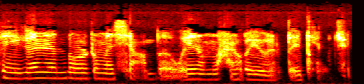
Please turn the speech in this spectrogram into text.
每个人都是这么想的，为什么还会有人被骗去？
